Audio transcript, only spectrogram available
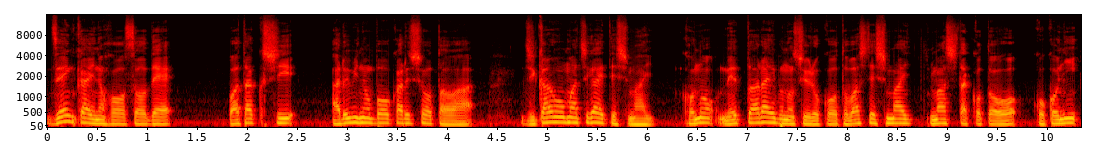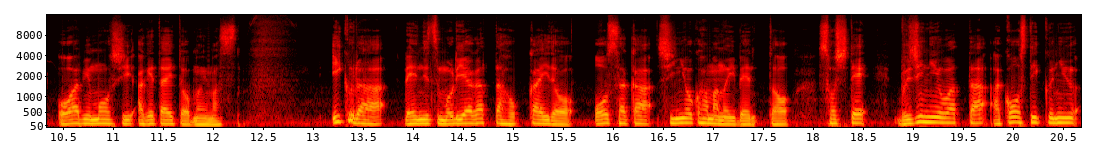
前回の放送で私アルビノボーカル翔太は時間を間違えてしまいこのネットアライブの収録を飛ばしてしまいましたことをここにお詫び申し上げたいと思います。いくら連日盛り上がった北海道大阪新横浜のイベントそして無事に終わったアコースティックニュー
